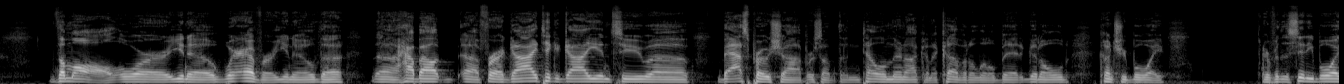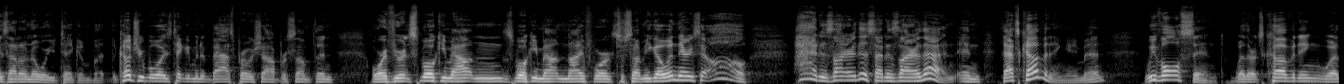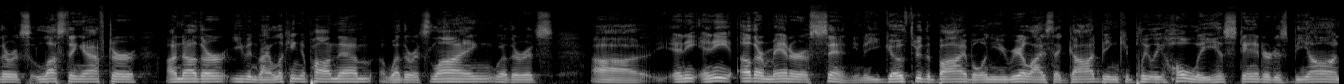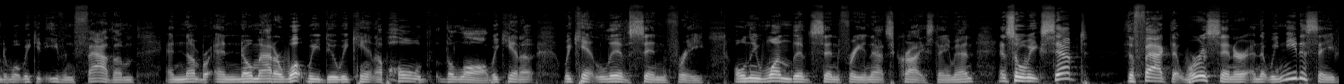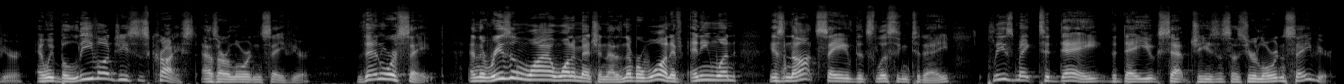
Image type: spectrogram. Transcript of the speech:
the mall or you know wherever you know the uh, how about uh, for a guy take a guy into uh, bass pro shop or something tell them they're not going to covet a little bit a good old country boy or for the city boys, I don't know where you take them, but the country boys take them into Bass Pro Shop or something. Or if you're at Smoky Mountain, Smoky Mountain Knife Works or something, you go in there and say, "Oh, I desire this, I desire that. And that's coveting, amen. We've all sinned, whether it's coveting, whether it's lusting after another, even by looking upon them, whether it's lying, whether it's uh, any any other manner of sin. You know, you go through the Bible and you realize that God, being completely holy, His standard is beyond what we could even fathom. And number and no matter what we do, we can't uphold the law. We can't uh, we can't live sin free. Only one lived sin free, and that's Christ. Amen. And so we accept the fact that we're a sinner and that we need a Savior, and we believe on Jesus Christ as our Lord and Savior, then we're saved. And the reason why I want to mention that is number one, if anyone is not saved that's listening today, please make today the day you accept Jesus as your Lord and Savior.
